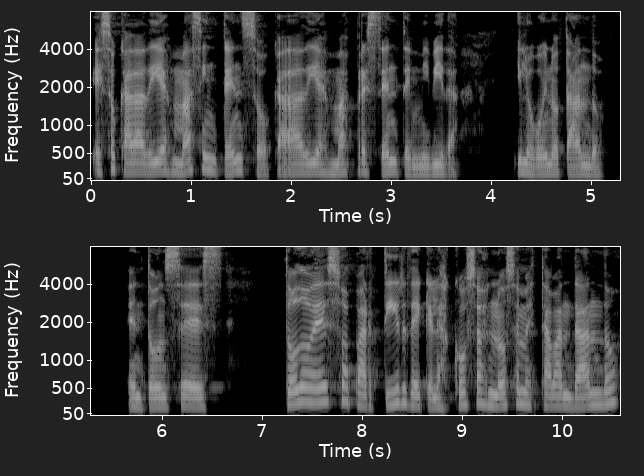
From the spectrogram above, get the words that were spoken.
eso cada día es más intenso, cada día es más presente en mi vida y lo voy notando. Entonces, todo eso a partir de que las cosas no se me estaban dando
